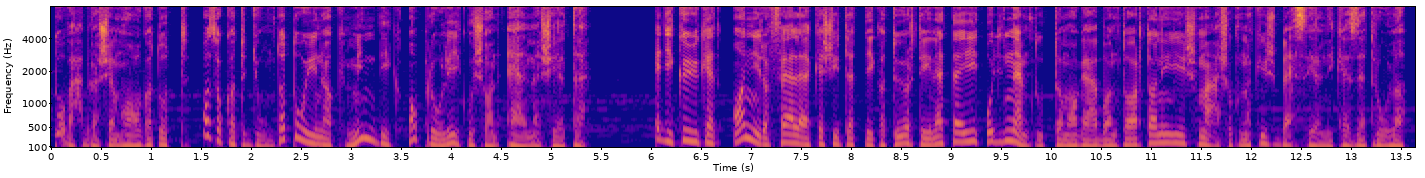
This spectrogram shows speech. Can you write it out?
továbbra sem hallgatott. Azokat gyóntatóinak mindig aprólékosan elmesélte. Egyik őket annyira fellelkesítették a történetei, hogy nem tudta magában tartani, és másoknak is beszélni kezdett róla.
